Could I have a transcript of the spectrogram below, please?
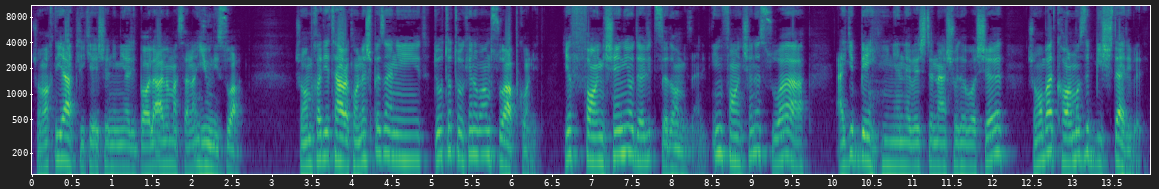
شما وقتی یه اپلیکیشنی میارید بالا الان مثلا Uniswap شما می‌خواد یه تراکنش بزنید دو تا توکن رو با هم swap کنید. یه function ی رو دارید صدا می‌زنید. این function swap اگه بهینه نوشته نشده باشه شما باید کارمزد بیشتری بدید.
